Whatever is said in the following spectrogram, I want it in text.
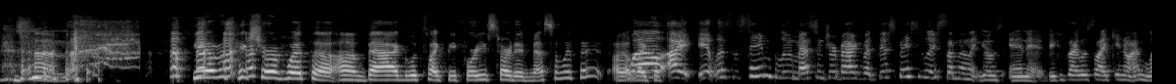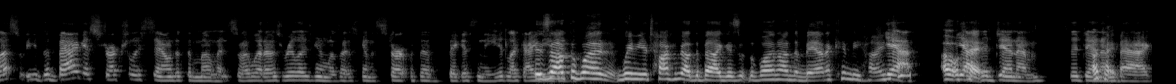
Um, you have a picture of what the um, bag looked like before you started messing with it? Uh, well, like I it was the same blue messenger bag, but this basically is something that goes in it because I was like, you know, I'm less the bag is structurally sound at the moment. So what I was realizing was I was going to start with the biggest need. Like I is that the one, when you're talking about the bag, is it the one on the mannequin behind you? Yeah, Oh, yeah, the denim, the denim Okay. bag.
